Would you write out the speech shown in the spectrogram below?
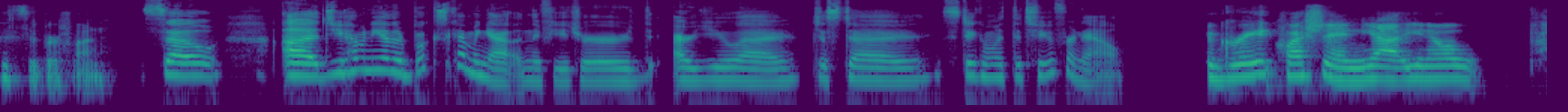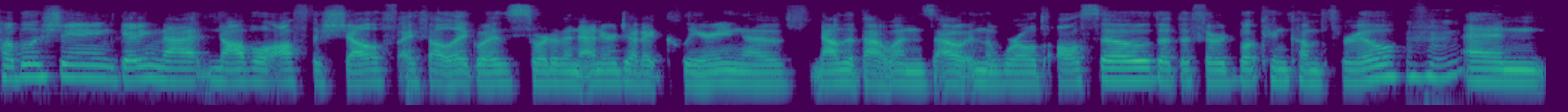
it's super fun. So, uh, do you have any other books coming out in the future? are you uh, just uh, sticking with the two for now? A great question. Yeah, you know, publishing, getting that novel off the shelf, I felt like was sort of an energetic clearing of now that that one's out in the world, also that the third book can come through. Mm-hmm. And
